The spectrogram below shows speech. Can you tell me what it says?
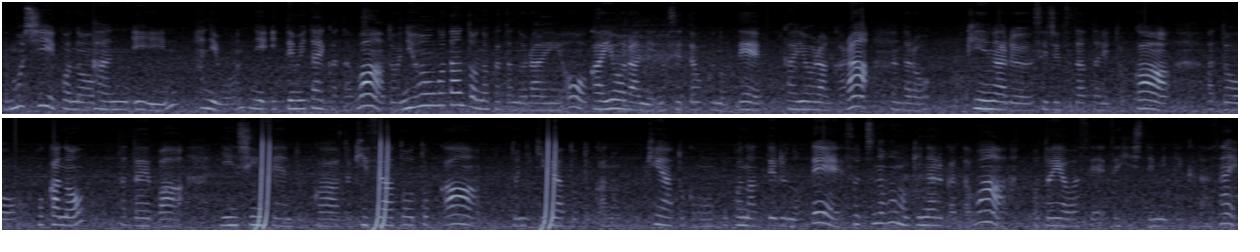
でもしこのハンインハニウォンに行ってみたい方は日本語担当の方の LINE を概要欄に載せておくので概要欄からなんだろう気になる施術だったりとかあと他の例えば妊娠線とかあと傷跡とかとニキビ跡とかのケアとかも行ってるのでそっちの方も気になる方はお問い合わせぜひしてみてください。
